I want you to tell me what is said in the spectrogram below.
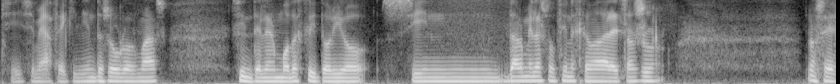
Si se me hace 500 euros más sin tener modo escritorio, sin darme las opciones que me va a dar el Samsung. No sé,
